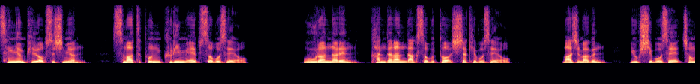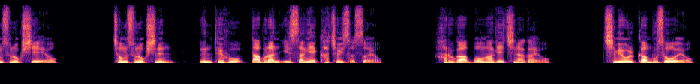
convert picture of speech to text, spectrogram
색연필 없으시면 스마트폰 그림 앱 써보세요. 우울한 날엔 간단한 낙서부터 시작해보세요. 마지막은 65세 정순옥 씨예요. 정순옥 씨는 은퇴 후 따분한 일상에 갇혀 있었어요. 하루가 멍하게 지나가요. 치매 올까 무서워요.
